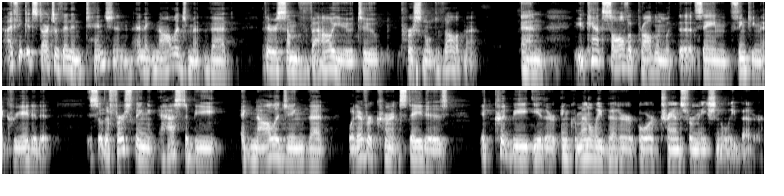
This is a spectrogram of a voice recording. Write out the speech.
I think it starts with an intention, an acknowledgement that there is some value to personal development. And you can't solve a problem with the same thinking that created it. So the first thing has to be acknowledging that whatever current state is, it could be either incrementally better or transformationally better.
